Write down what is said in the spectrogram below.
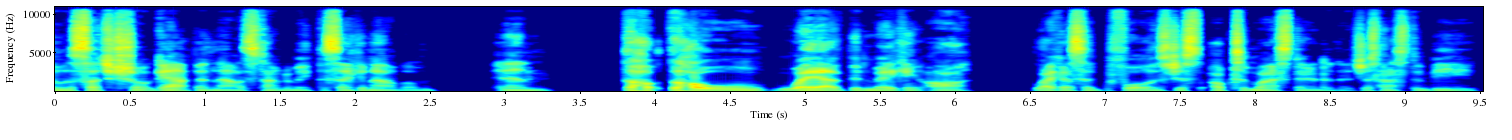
it was such a short gap, and now it's time to make the second album. And the the whole way I've been making art, like I said before, is just up to my standard. It just has to be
